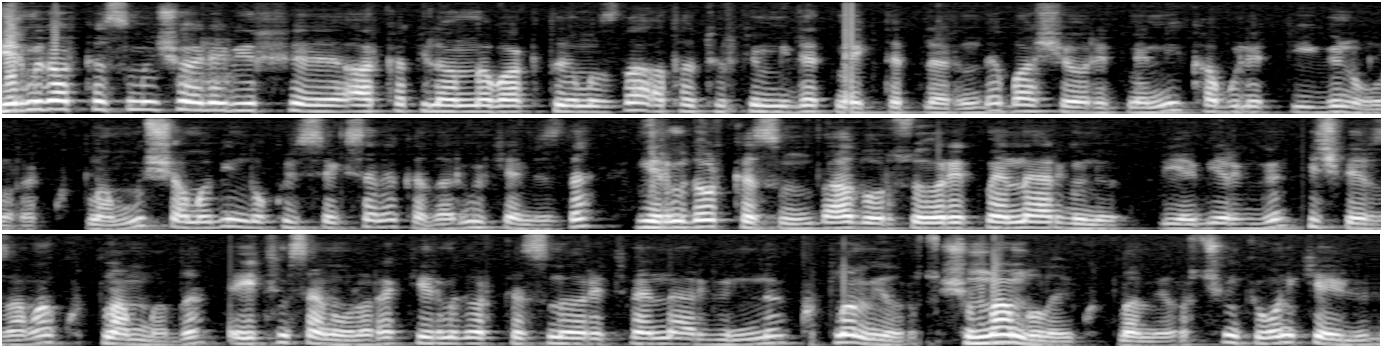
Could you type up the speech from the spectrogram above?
24 Kasım'ın şöyle bir e, arka planına baktığımızda Atatürk'ün millet mekteplerinde baş öğretmenliği kabul ettiği gün olarak kutlanmış ama 1980'e kadar ülkemizde 24 Kasım daha doğrusu Öğretmenler Günü diye bir gün hiçbir zaman kutlanmadı. Eğitim Sen olarak 24 Kasım Öğretmenler Günü'nü kutlamıyoruz. Şundan dolayı kutlamıyoruz. Çünkü 12 Eylül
